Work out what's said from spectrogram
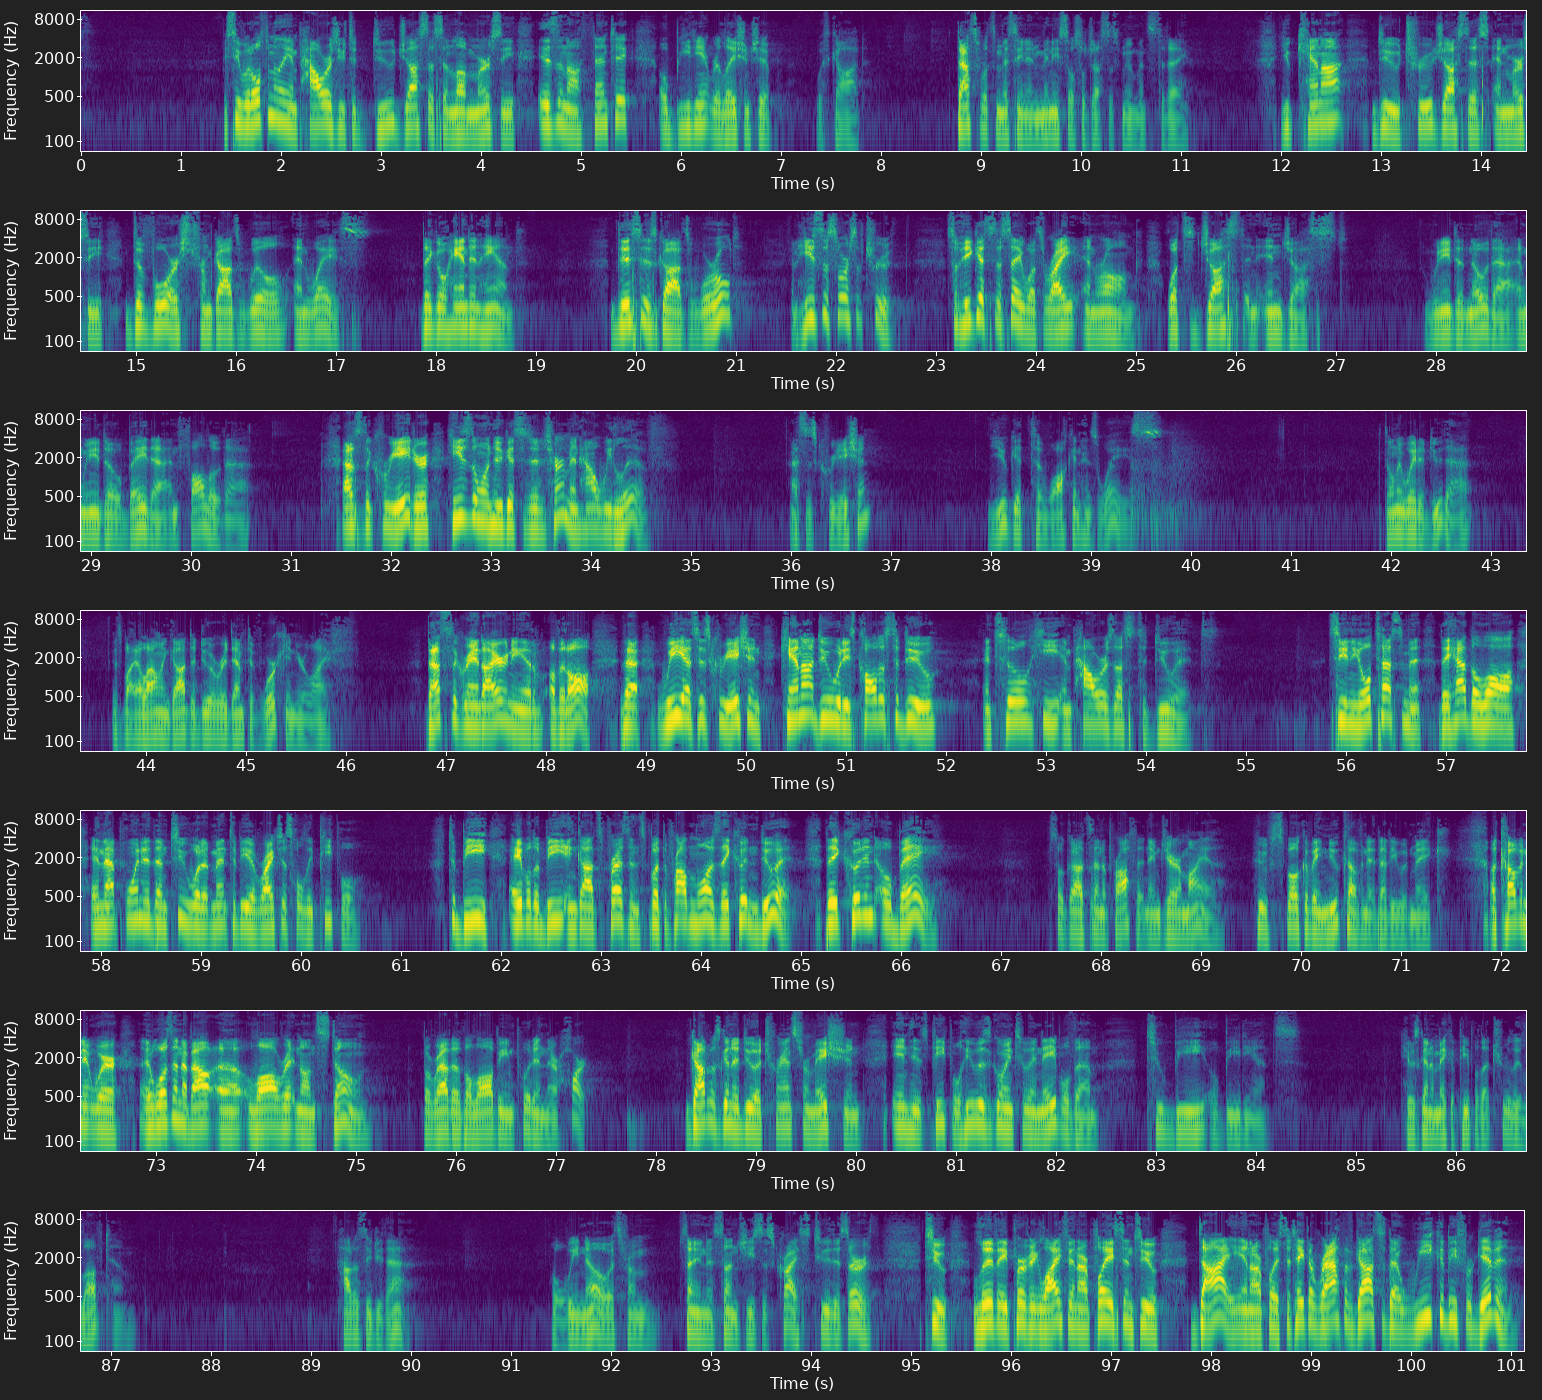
You see, what ultimately empowers you to do justice and love mercy is an authentic, obedient relationship with God. That's what's missing in many social justice movements today. You cannot do true justice and mercy divorced from God's will and ways, they go hand in hand. This is God's world, and He's the source of truth. So He gets to say what's right and wrong, what's just and unjust. We need to know that, and we need to obey that and follow that. As the Creator, He's the one who gets to determine how we live. As His creation, you get to walk in His ways. The only way to do that is by allowing God to do a redemptive work in your life. That's the grand irony of, of, it all. That we, as His creation, cannot do what He's called us to do until He empowers us to do it. See, in the Old Testament, they had the law, and that pointed them to what it meant to be a righteous, holy people. to be able to be in God's presence. But the problem was they couldn't do it, they couldn't obey. So God sent a prophet named Jeremiah who spoke of a new covenant that he would make. A covenant where it wasn't about a law written on stone, but rather the law being put in their heart. God was going to do a transformation in his people. He was going to enable them to be obedient. He was going to make a people that truly loved him. How does he do that? Well, we know it's from sending his son, Jesus Christ, to this earth to live a perfect life in our place and to die in our place, to take the wrath of God so that we could be forgiven.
